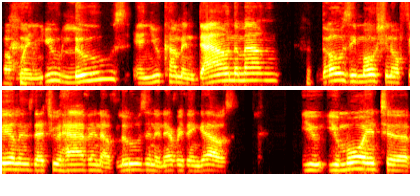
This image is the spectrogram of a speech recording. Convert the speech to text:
but when you lose and you coming down the mountain, those emotional feelings that you're having of losing and everything else, you you more into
